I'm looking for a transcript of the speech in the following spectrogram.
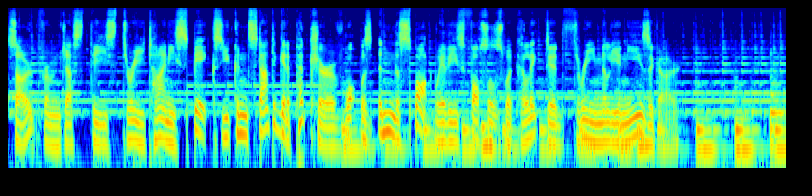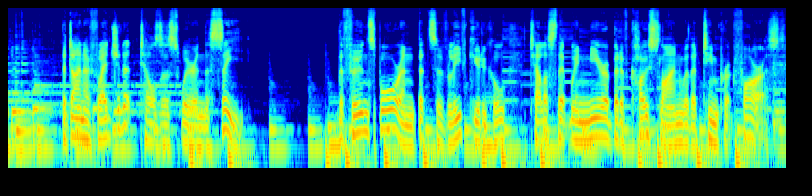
So, from just these three tiny specks, you can start to get a picture of what was in the spot where these fossils were collected three million years ago. The dinoflagellate tells us we're in the sea. The fern spore and bits of leaf cuticle tell us that we're near a bit of coastline with a temperate forest.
